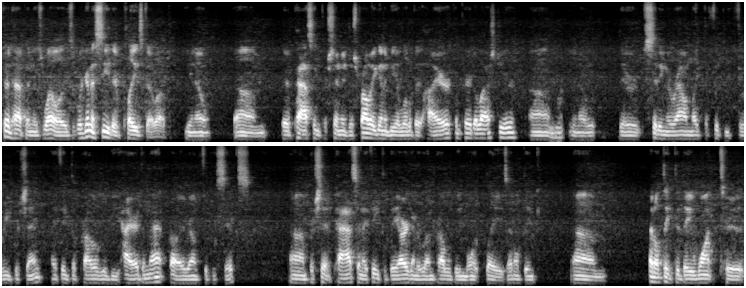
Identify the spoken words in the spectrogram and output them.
could happen as well is we're going to see their plays go up. You know, um, their passing percentage is probably going to be a little bit higher compared to last year. Um, mm-hmm. You know, they're sitting around like the fifty-three percent. I think they'll probably be higher than that, probably around fifty-six um, percent pass, and I think that they are going to run probably more plays. I don't think um, I don't think that they want to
